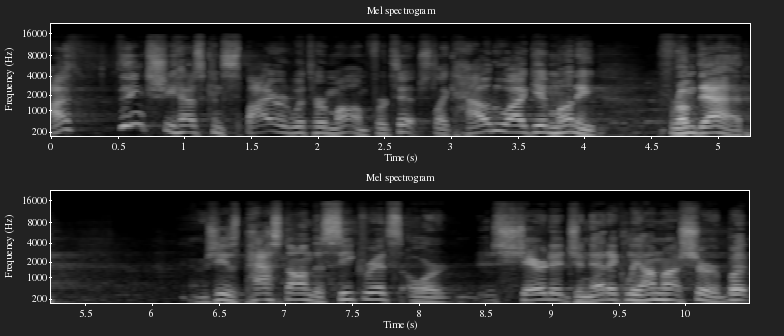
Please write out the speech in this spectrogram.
I think she has conspired with her mom for tips. Like, how do I get money from dad? She has passed on the secrets or shared it genetically, I'm not sure. But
